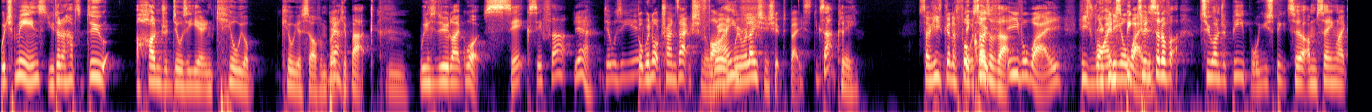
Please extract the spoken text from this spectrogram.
Which means you don't have to do a hundred deals a year and kill your kill yourself and break Yeah. your back. Mm. We need to do like what six, if that, Yeah. deals a year. But we're not transactional. We're, we're relationships based. exactly. So he's going to fall. Because so of that. Either way, he's You can speak away. to instead of two hundred people, you speak to I'm saying like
